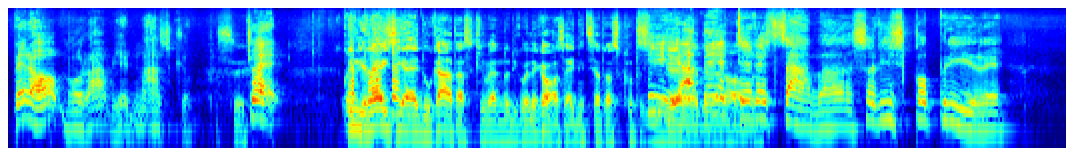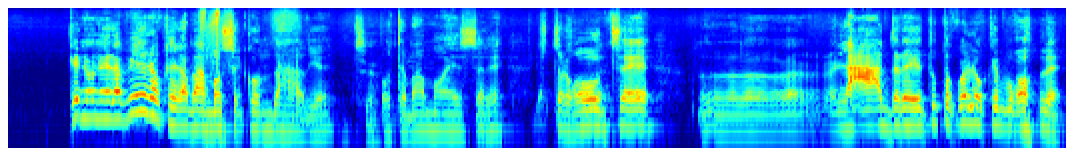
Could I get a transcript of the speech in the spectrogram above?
però Moravia è il maschio. Sì. Cioè, Quindi lei cosa- si è educata scrivendo di quelle cose, ha iniziato a scoprire Sì, a me interessava riscoprire che non era vero che eravamo secondarie, Sì. potevamo essere stronze, eh, ladre, tutto quello che vuole.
